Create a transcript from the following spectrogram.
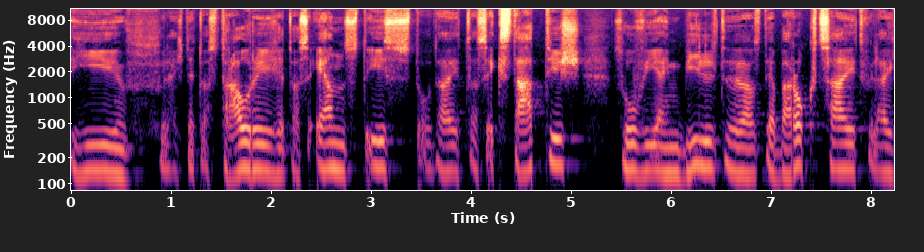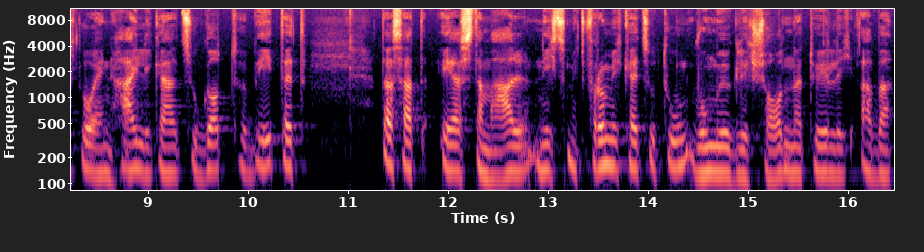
die vielleicht etwas traurig, etwas ernst ist oder etwas ekstatisch, so wie ein Bild aus der Barockzeit, vielleicht wo ein Heiliger zu Gott betet, das hat erst einmal nichts mit Frömmigkeit zu tun, womöglich schon natürlich, aber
